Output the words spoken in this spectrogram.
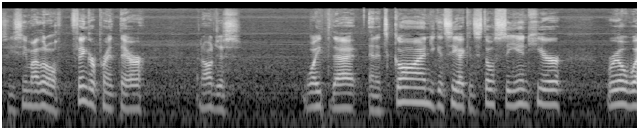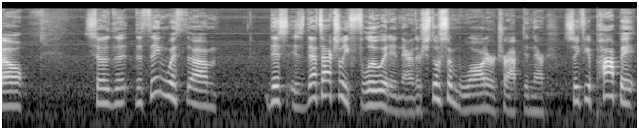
So you see my little fingerprint there, and I'll just wipe that, and it's gone. You can see I can still see in here real well. So the, the thing with um, this is that's actually fluid in there. There's still some water trapped in there. So if you pop it,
